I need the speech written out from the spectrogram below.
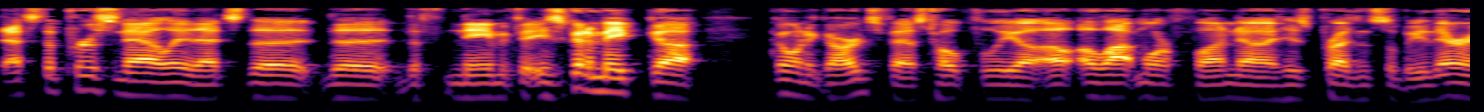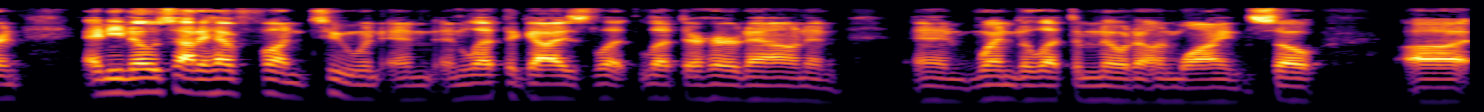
that's the personality. That's the the the name. He's going to make uh, going to Guards Fest hopefully a, a lot more fun. Uh, his presence will be there, and and he knows how to have fun too, and and, and let the guys let let their hair down, and and when to let them know to unwind. So. Uh,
